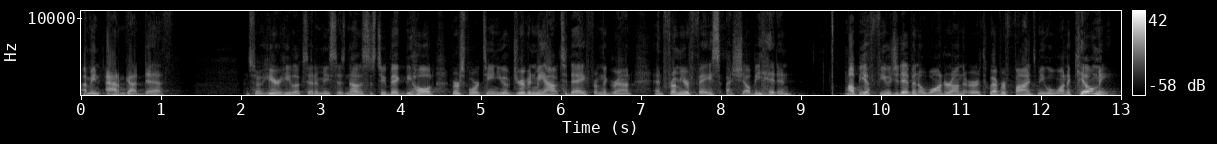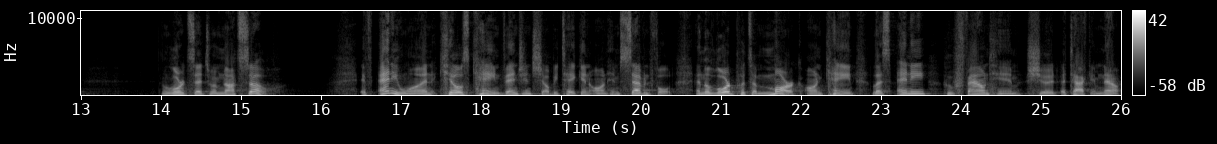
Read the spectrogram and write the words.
I mean, Adam got death. And so here he looks at him and he says, No, this is too big. Behold, verse 14, you have driven me out today from the ground, and from your face I shall be hidden. I'll be a fugitive and a wanderer on the earth. Whoever finds me will want to kill me. And the Lord said to him, Not so. If anyone kills Cain, vengeance shall be taken on him sevenfold. And the Lord puts a mark on Cain, lest any who found him should attack him. Now,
